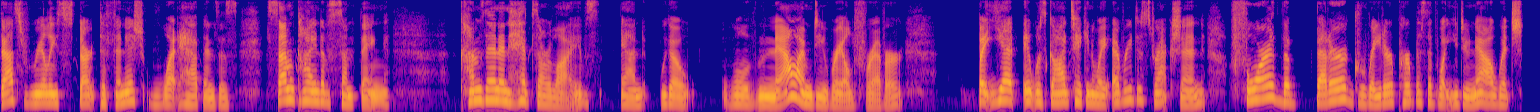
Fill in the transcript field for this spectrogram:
that's really start to finish. What happens is some kind of something comes in and hits our lives, and we go, Well, now I'm derailed forever. But yet it was God taking away every distraction for the better, greater purpose of what you do now, which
